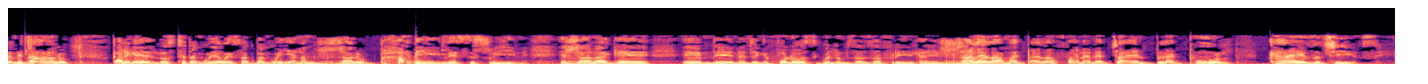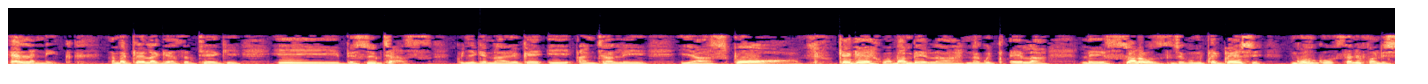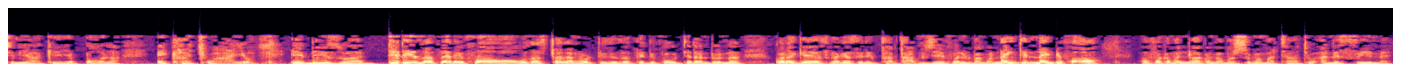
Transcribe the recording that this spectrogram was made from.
zemidlalo. Kanti ke lo sithetha nguye wayesakuba ngoyena mdlali uphambili esiswini edlala ke um nanjengefolosi kweli lomzantsi afrika edlalela amaqela afana negiant blackpool. Kaizer chiefs hellenic. Amaqela ke aseturkey ibesiktas kunye ke nayo ke i-antalya spor. Ke ke wabambela nakwiqela le-swallows njengomqeqeshi ngoku senefoundation yakhe yebhola ekhatywayo ebizwa didiza 34 uzasixela ngodidiza 34 uthetha ntona kodwa ke singake sithi chapchap nje efowunini uba ngo-1994 wafaka amanqaku angamashumi amathathu anesine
